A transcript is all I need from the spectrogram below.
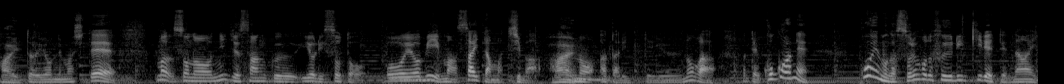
はいと呼んでまして、まあ、その23区より外および、まあ、埼玉、千葉のあたりっていうのがあってここはねポエムがそれほど振り切れてない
